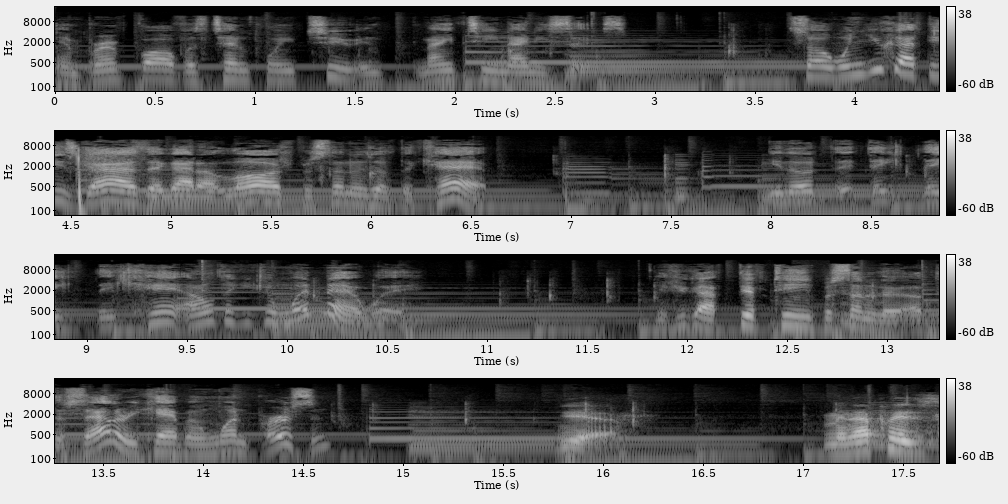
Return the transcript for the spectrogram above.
and Brett Favre was 10.2 in 1996. So when you got these guys that got a large percentage of the cap, you know they they, they, can't. I don't think you can win that way. If you got 15% of the, of the salary cap in one person, yeah. I mean that plays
